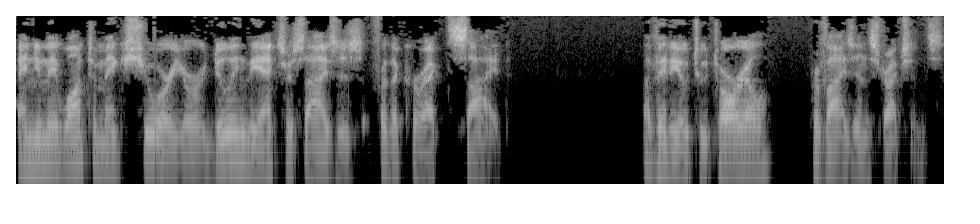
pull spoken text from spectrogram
and you may want to make sure you're doing the exercises for the correct side. A video tutorial provides instructions.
